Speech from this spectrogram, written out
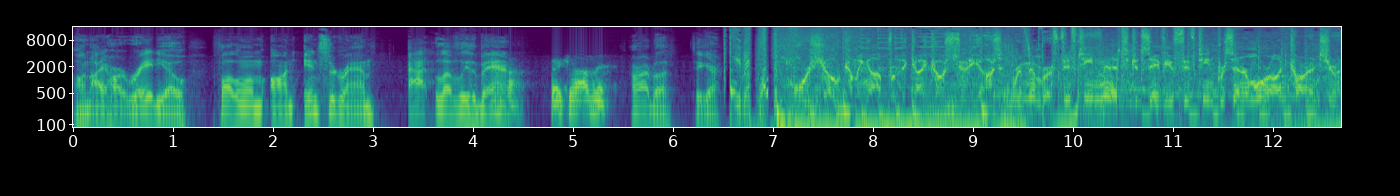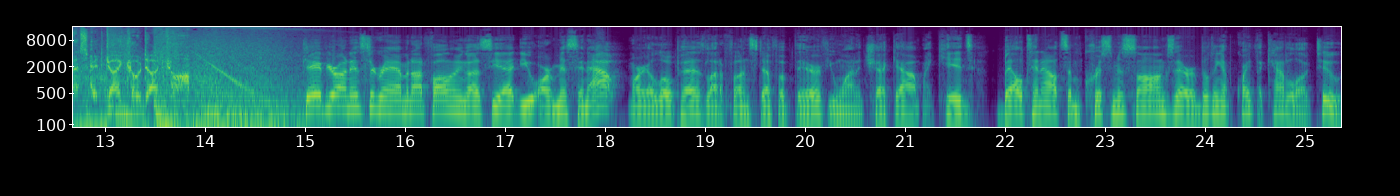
on iHeartRadio. Follow him on Instagram at Lovely the Band. Thanks for having me. All right, brother. Take care. More show coming up from the Geico Studios. Remember, 15 minutes could save you 15% or more on car insurance at geico.com. Okay, if you're on Instagram and not following us yet, you are missing out. Mario Lopez, a lot of fun stuff up there if you want to check out. My kids belting out some Christmas songs. They're building up quite the catalog, too.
